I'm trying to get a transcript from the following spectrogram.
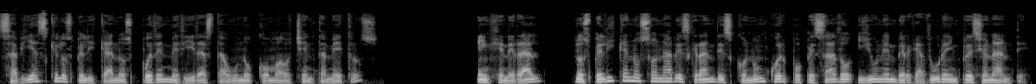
¿sabías que los pelícanos pueden medir hasta 1,80 metros? En general, los pelícanos son aves grandes con un cuerpo pesado y una envergadura impresionante.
